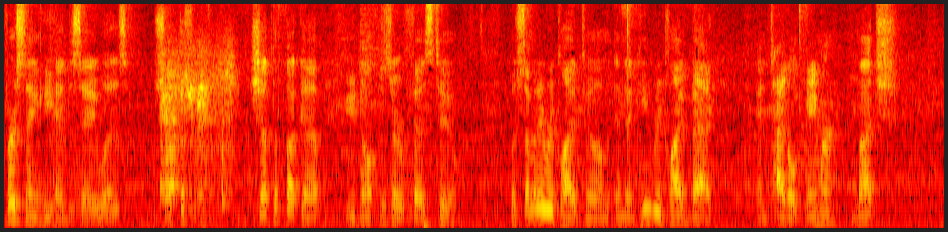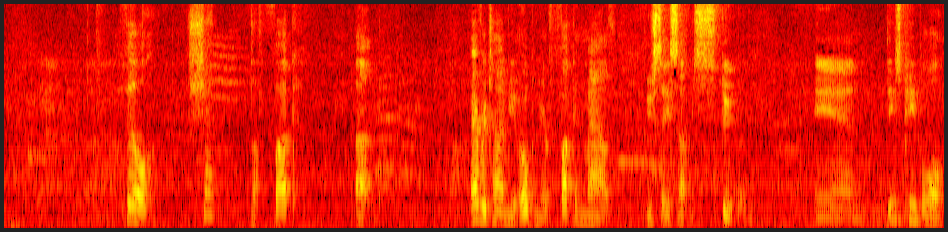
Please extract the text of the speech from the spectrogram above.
First thing he had to say was, shut the, shut the fuck up, you don't deserve Fez 2. Which somebody replied to him, and then he replied back, entitled Gamer Much. Phil, shut the fuck up. Every time you open your fucking mouth, you say something stupid. And these people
